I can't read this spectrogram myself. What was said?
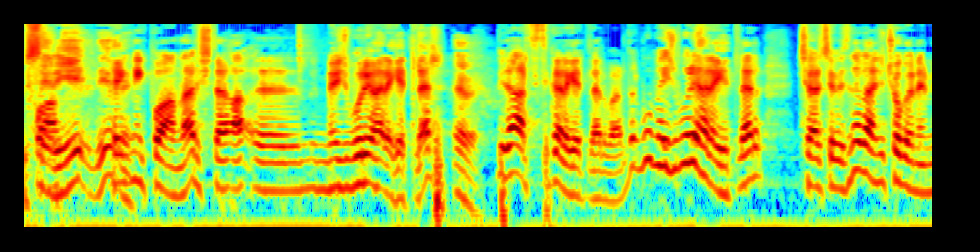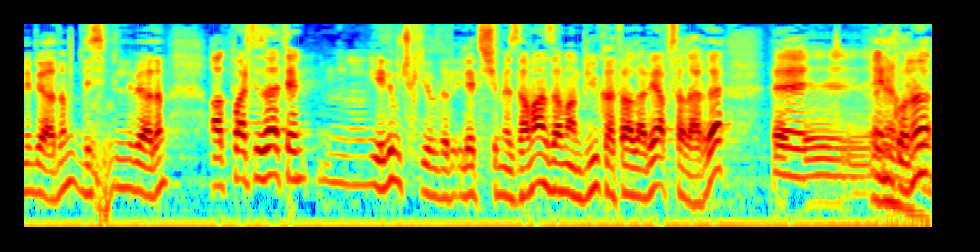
puan- seri değil mi? Teknik puanlar işte a- e, mecburi hareketler. Evet. Bir de artistik hareketler vardır. Bu mecburi hareketler çerçevesinde bence çok önemli bir adım, disiplinli bir adım. AK Parti zaten mm, yedi buçuk yıldır iletişime zaman zaman büyük hatalar yapsalar da e, en konu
